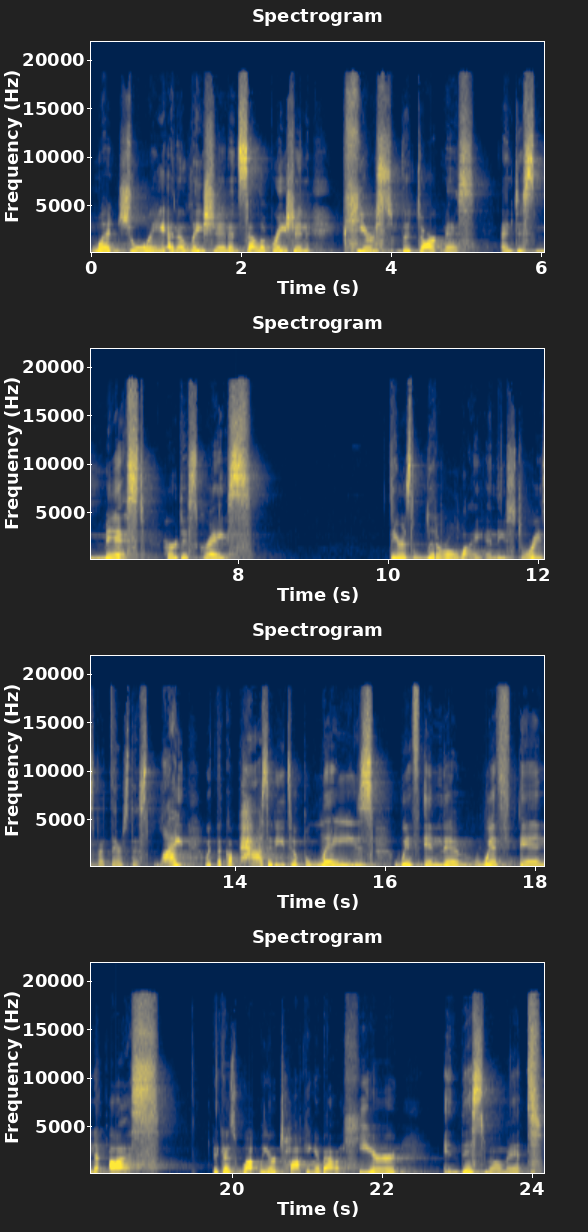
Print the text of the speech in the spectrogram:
What joy and elation and celebration pierced the darkness and dismissed her disgrace. There is literal light in these stories, but there's this light with the capacity to blaze within them, within us. Because what we are talking about here in this moment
